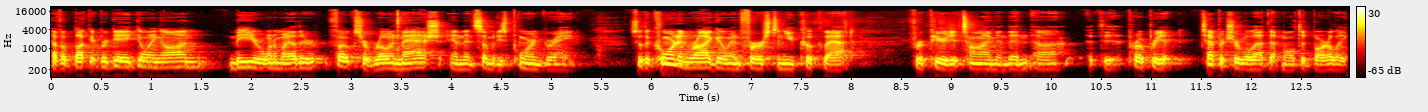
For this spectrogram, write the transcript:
have a bucket brigade going on. Me or one of my other folks are rowing mash, and then somebody's pouring grain. So the corn and rye go in first, and you cook that for a period of time, and then uh, at the appropriate temperature, we'll add that malted barley,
